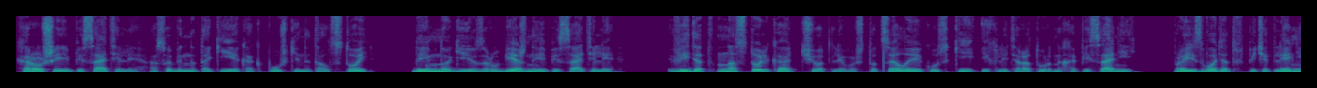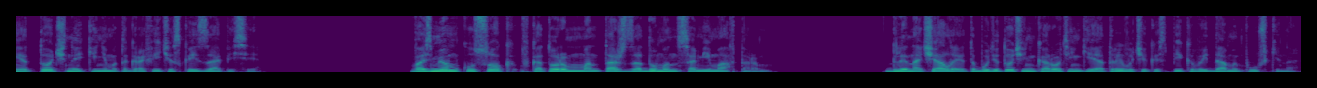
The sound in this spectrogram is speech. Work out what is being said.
Хорошие писатели, особенно такие, как Пушкин и Толстой, да и многие зарубежные писатели, видят настолько отчетливо, что целые куски их литературных описаний производят впечатление точной кинематографической записи. Возьмем кусок, в котором монтаж задуман самим автором. Для начала это будет очень коротенький отрывочек из «Пиковой дамы» Пушкина.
